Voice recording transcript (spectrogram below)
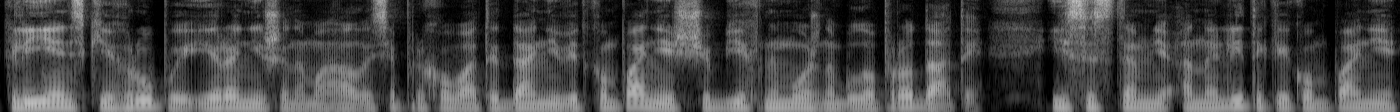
Клієнтські групи і раніше намагалися приховати дані від компанії, щоб їх не можна було продати, і системні аналітики компанії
